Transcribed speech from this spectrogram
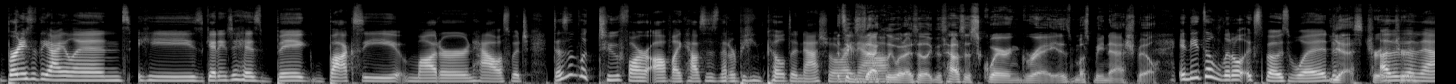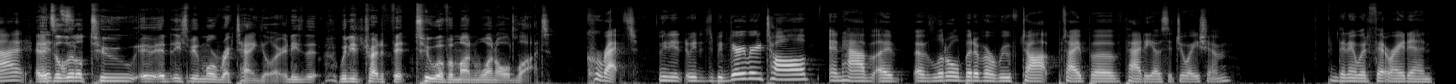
Bernie's at the island. He's getting to his big, boxy, modern house, which doesn't look too far off like houses that are being built in Nashville That's right now. exactly what I said. Like this house is square and gray. This must be Nashville. It needs a little exposed wood. Yes, true. Other true. than that, and it's, a little too. It, it needs to be more rectangular. It needs. To, we need to try to fit two of them on one old lot. correct. We need we need to be very very tall and have a, a little bit of a rooftop type of patio situation. And then it would fit right in.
